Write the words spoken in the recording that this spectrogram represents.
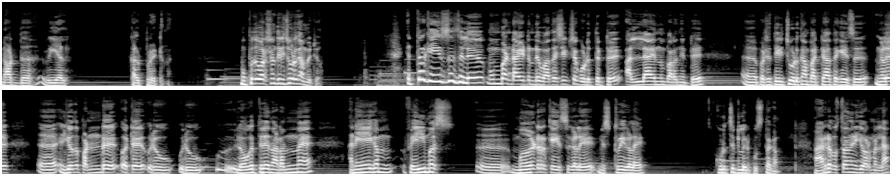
not the real culprit എന്ന്. മുപ്പത് വർഷം തിരിച്ചു കൊടുക്കാൻ പറ്റുമോ? എത്ര കേസസിൽ മുമ്പ് ഉണ്ടായിട്ടുണ്ട് വധശിക്ഷ കൊടുത്തിട്ട് അല്ല എന്നും പറഞ്ഞിട്ട് പക്ഷെ തിരിച്ചു കൊടുക്കാൻ പറ്റാത്ത കേസ് നിങ്ങൾ എനിക്ക് തോന്നുന്നു പണ്ട് ഒറ്റ ഒരു ഒരു ലോകത്തിൽ നടന്ന അനേകം ഫേമസ് മേർഡർ കേസുകളെ മിസ്റ്ററികളെ കുറിച്ചിട്ടുള്ളൊരു പുസ്തകം. ആരുടെ പുസ്തകം എനിക്ക് ഓർമ്മയില്ല.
